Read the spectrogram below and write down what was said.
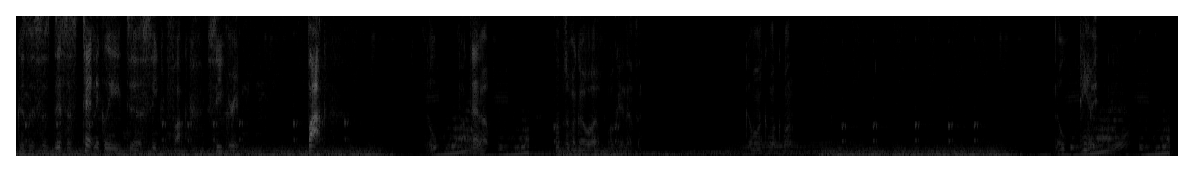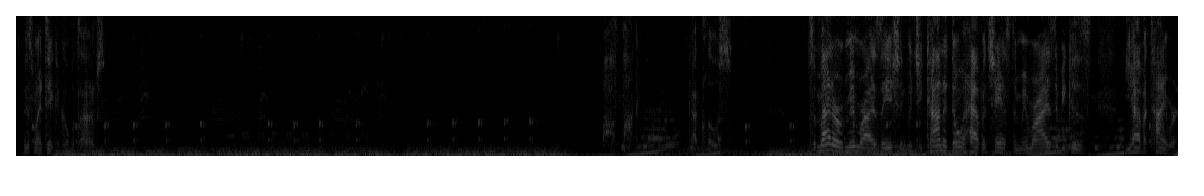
because this is this is technically uh, secret. Fuck, secret. A matter of memorization, but you kind of don't have a chance to memorize it because you have a timer.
